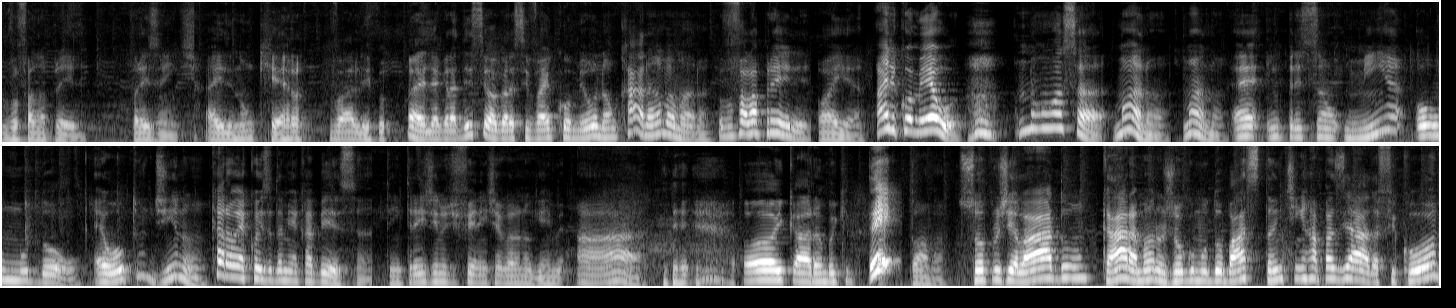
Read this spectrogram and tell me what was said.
vou falar pra ele. Presente. Aí ele, não quero. Valeu. Ah, ele agradeceu. Agora se vai comer ou não. Caramba, mano. Eu vou falar pra ele. Olha. Ah, ele comeu! Nossa! Mano, mano, é impressão minha ou mudou? É outro dino. Cara, ou é coisa da minha cabeça? Tem três dinos diferentes agora no game. Ah! Ai, caramba, que... Ei! Toma. Sopro gelado. Cara, mano, o jogo mudou bastante, hein, rapaziada. Ficou...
